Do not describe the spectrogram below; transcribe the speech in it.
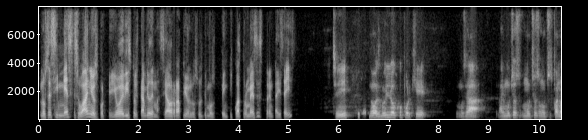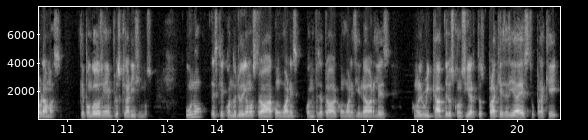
no sé si meses o años? Porque yo he visto el cambio demasiado rápido en los últimos 24 meses, 36. Sí, no, es muy loco porque, o sea, hay muchos, muchos, muchos panoramas. Te pongo dos ejemplos clarísimos. Uno es que cuando yo, digamos, trabajaba con Juanes, cuando empecé a trabajar con Juanes y a grabarles como el recap de los conciertos, ¿para qué se hacía esto? Para que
